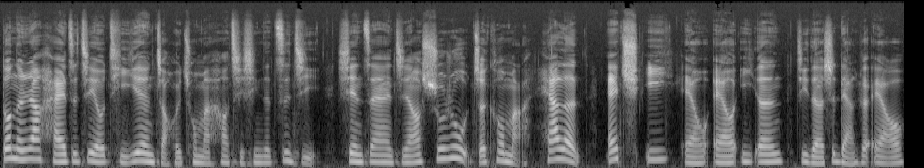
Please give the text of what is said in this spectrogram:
都能让孩子借由体验找回充满好奇心的自己。现在只要输入折扣码 Helen。H E L L E N，记得是两个 L，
